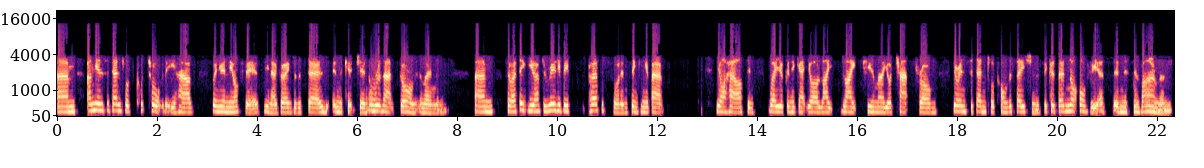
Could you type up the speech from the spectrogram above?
Um, and the incidental talk that you have when you're in the office, you know, going to the stairs in the kitchen, all of that's gone at the moment. Um, so I think you have to really be purposeful in thinking about your health and where you're going to get your light, light humour, your chat from, your incidental conversations, because they're not obvious in this environment.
